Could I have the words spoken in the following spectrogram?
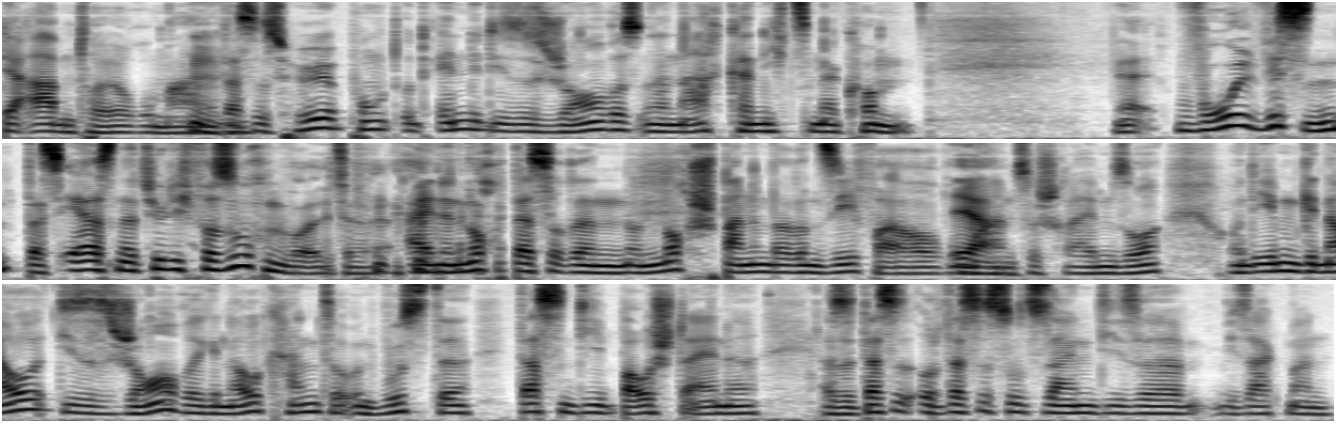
der Abenteuerromane. Mhm. Das ist Höhepunkt und Ende dieses Genres und danach kann nichts mehr kommen. Ja, wohl wissend, dass er es natürlich versuchen wollte, einen noch besseren und noch spannenderen Seefahrerroman Ja. zu schreiben. So. Und eben genau dieses Genre genau kannte und wusste, das sind die Bausteine, also das ist, oder das ist sozusagen diese, wie sagt man,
